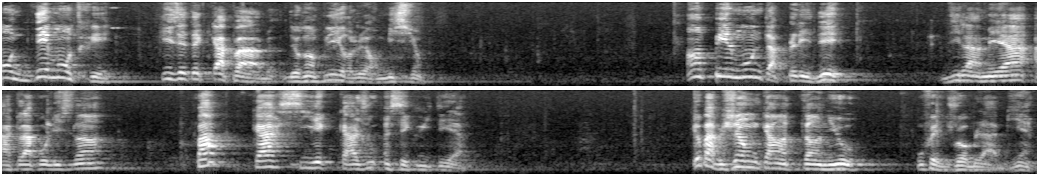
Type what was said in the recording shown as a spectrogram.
ont démontré qu'ils étaient capables de remplir leur mission. An pil moun ta ple de, di la mea ak la polis lan, pap ka siye kajou ansekwite ya. Yo pap jom ka antan yo, ou fe job la byen.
